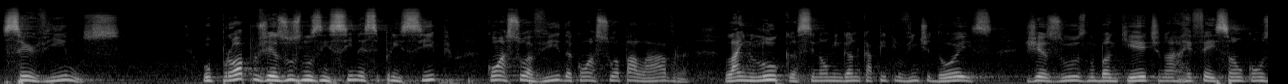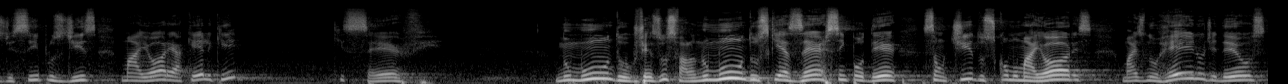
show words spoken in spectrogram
servimos. O próprio Jesus nos ensina esse princípio com a sua vida, com a sua palavra. Lá em Lucas, se não me engano, capítulo 22, Jesus no banquete, na refeição com os discípulos, diz: Maior é aquele que, que serve. No mundo, Jesus fala, no mundo os que exercem poder são tidos como maiores, mas no reino de Deus,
